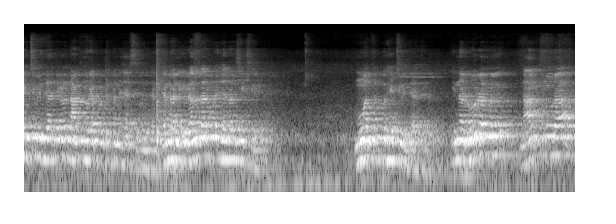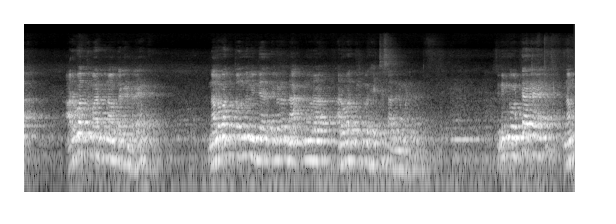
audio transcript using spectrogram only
ಹೆಚ್ಚು ವಿದ್ಯಾರ್ಥಿಗಳು ನಾಲ್ಕುನೂರ ಎಪ್ಪತ್ತಕ್ಕನ್ನ ಜಾಸ್ತಿ ಬಂದಿದ್ದಾರೆ. ಜನರಲ್ ಇವರೆಲ್ಲರೂ ಕೂಡ ಜನರಲ್ ಸೀಟ್ ಸಿಗುತ್ತೆ ಮೂವತ್ತಕ್ಕೂ ಹೆಚ್ಚು ವಿದ್ಯಾರ್ಥಿಗಳು. ಇನ್ನು ರೂರಲ್ ನಾಲ್ಕುನೂರ ಅರವತ್ತು ಮಾರ್ಕ್ ನಾವು ತಗೊಂಡ್ರೆ ನಲವತ್ತೊಂದು ವಿದ್ಯಾರ್ಥಿಗಳು ನಾಲ್ಕುನೂರ ಅರವತ್ತಕ್ಕೂ ಹೆಚ್ಚು ಸಾಧನೆ ಮಾಡಿದ್ದಾರೆ. ನಿಮ್ಗೆ ಒಟ್ಟಾರೆ ನಮ್ಮ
